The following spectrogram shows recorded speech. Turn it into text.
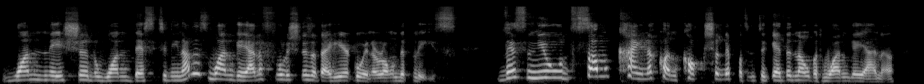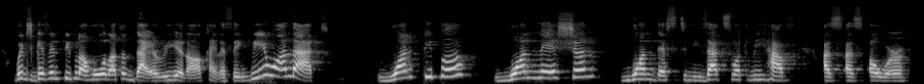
one nation, one destiny. Now, this one Guyana foolishness that I hear going around the place. This new, some kind of concoction they're putting together now, but one Guyana, which giving people a whole lot of diarrhea and all kind of thing. We want that. One people, one nation, one destiny. That's what we have as, as our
